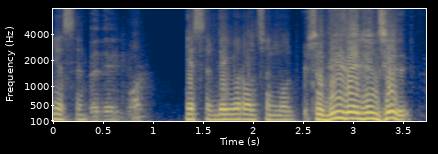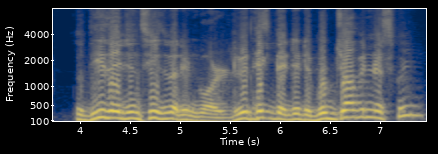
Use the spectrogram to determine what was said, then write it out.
Yes, sir. were they involved? Yes, sir. They were also involved. So these agencies, so these agencies were involved. Do you think they did a good job in rescuing?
